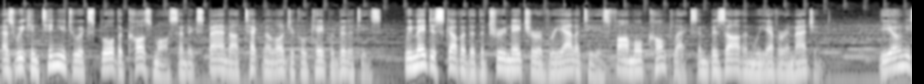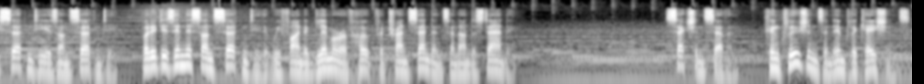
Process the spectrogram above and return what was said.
as we continue to explore the cosmos and expand our technological capabilities, we may discover that the true nature of reality is far more complex and bizarre than we ever imagined. The only certainty is uncertainty, but it is in this uncertainty that we find a glimmer of hope for transcendence and understanding. Section 7 Conclusions and Implications.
